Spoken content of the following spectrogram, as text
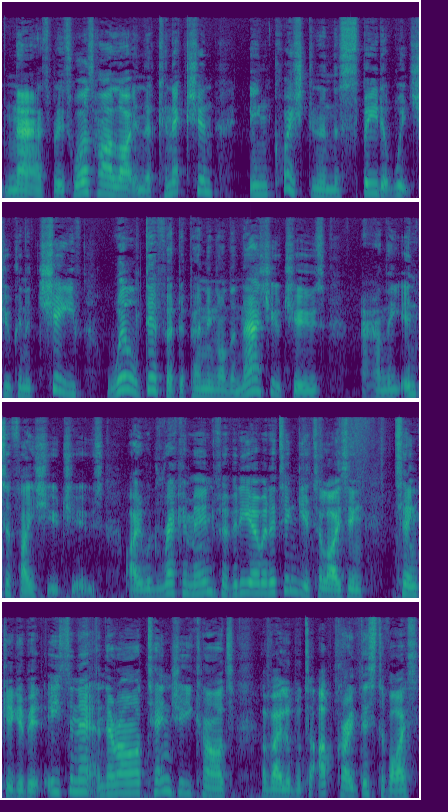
NAS but it's worth highlighting the connection in question and the speed at which you can achieve will differ depending on the NAS you choose and the interface you choose. I would recommend for video editing utilizing 10 gigabit Ethernet and there are 10G cards available to upgrade this device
